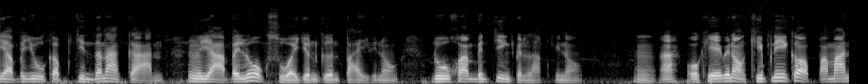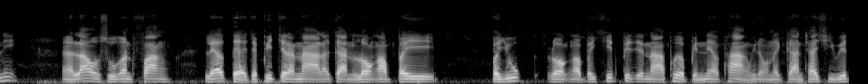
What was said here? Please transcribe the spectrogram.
อย่าไปอยู่กับจินตนาการเอออย่าไปโลกสวยจนเกินไปพี่น้อง ดูความเป็นจริงเป็นหลักพี่น้อง อะโอเคพี่น้องคลิปนี้ก็ประมาณนี้เล่าสู่กันฟัง แล้วแต่จะพิจารณาแล้วกันลองเอาไปประยุกต์ลองเอาไปคิดพิจารณาเพื่อเป็นแนวทางพี่น้องในการใช้ชีวิต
